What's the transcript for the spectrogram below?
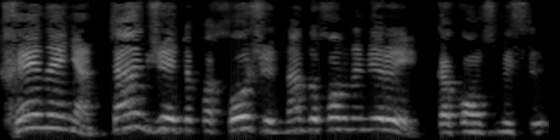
Хененя, также это похоже на духовные миры. В каком смысле?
